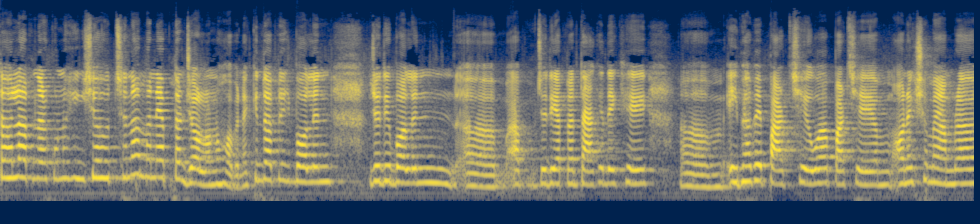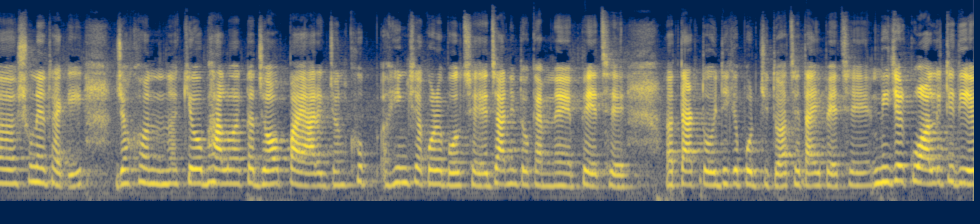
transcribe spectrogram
তাহলে আপনার কোনো হিংসা হচ্ছে না মানে আপনার জ্বলনও হবে না। কিন্তু আপনি বলেন, যদি বলেন যদি আপনার তাকে দেখে এইভাবে পারছে, ওয়া পারছে অনেক সময় আমরা শুনে থাকি, যখন কেউ ভালো একটা জব পায়, আরেকজন খুব হিংসা করে বলছে, জানি তো কেমনে পেয়েছে, তার তো ওইদিকে পরিচিত আছে, তাই পেয়েছে। নিজের কোয়ালিটি দিয়ে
